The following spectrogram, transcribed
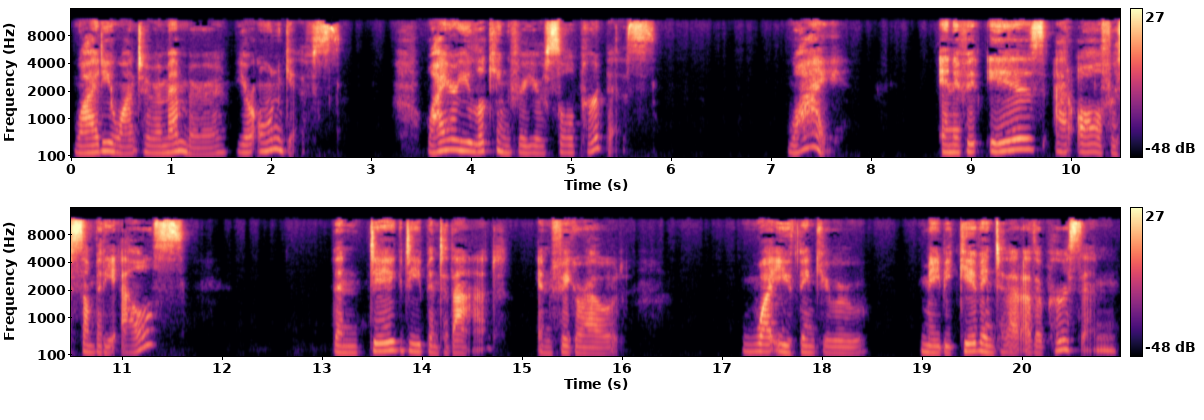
Why do you want to remember your own gifts? Why are you looking for your sole purpose? Why? And if it is at all for somebody else, then dig deep into that and figure out what you think you may be giving to that other person.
